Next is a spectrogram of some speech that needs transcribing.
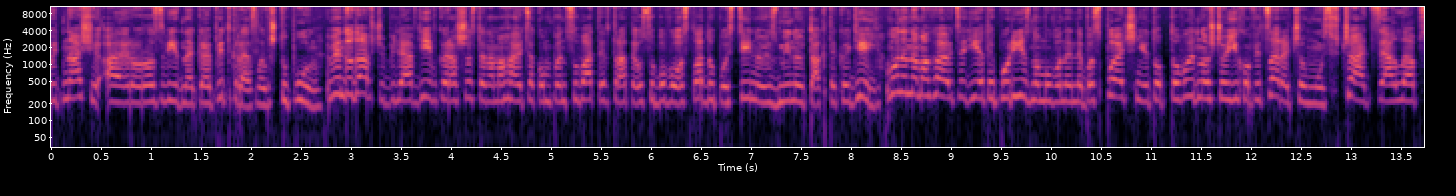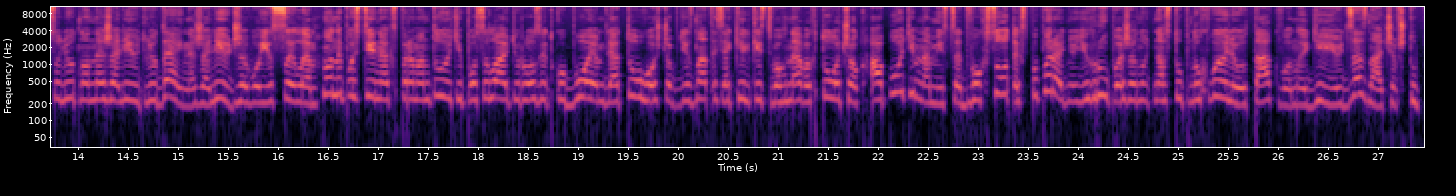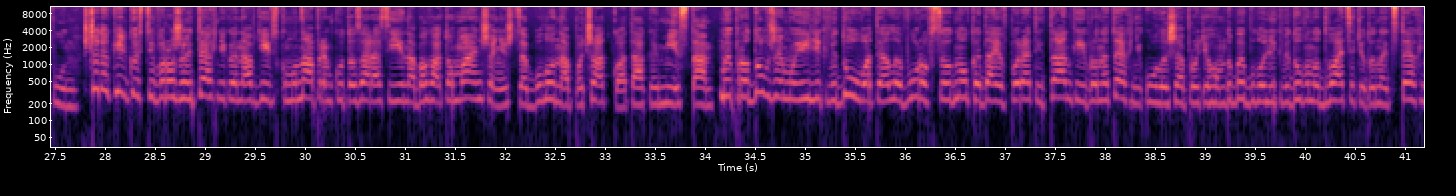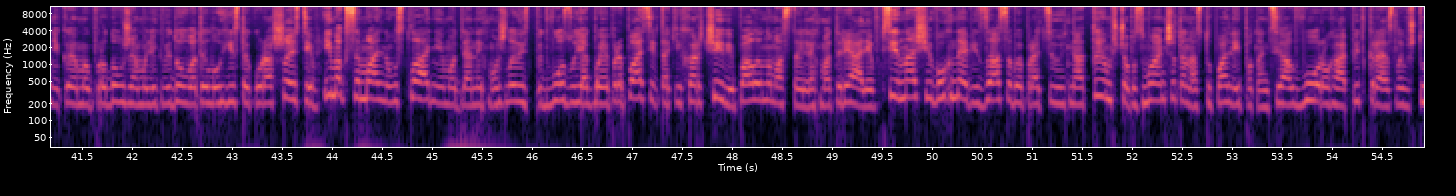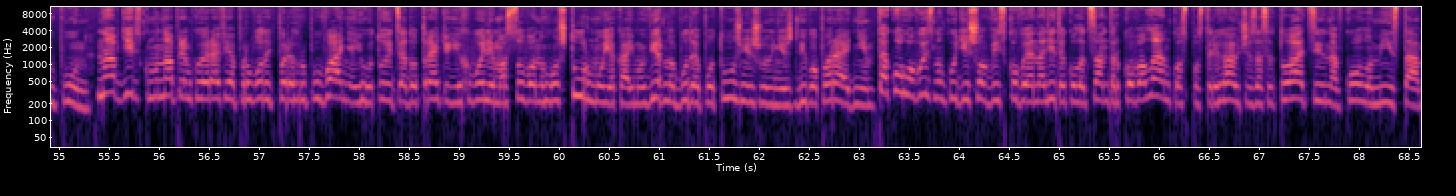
транслюють наші аеророзвідники, підкреслив штупун. Він додав, що біля Авдіївки рашисти намагаються компенсувати втрати особового складу постійною зміною тактики дій. Вони намагаються діяти по-різному, вони небезпечні. Тобто видно, що їх офіцери чомусь вчаться, але абсолютно не жаліють людей, не жаліють живої сили. Вони постійно експериментують і посилають у розвідку боєм для того, щоб дізнатися кількість вогневих точок. А потім на місце двохсотих з попередньої групи женуть наступну хвилю. Так вони діють, зазначив штупун. Щодо кількості ворожої техніки на Авдіївському напрямку, то зараз її набагато менше ніж це було на початку атаки міста. Ми продовжуємо її ліквідовувати, але ворог все одно кидає вперед і танки, і бронетехніку. Лише протягом доби було ліквідовано 20 одиниць техніки. Ми продовжуємо ліквідовувати логістику рашистів і максимально ускладнюємо для них можливість підвозу як боєприпасів, так і харчів і паливно-мастильних матеріалів. Всі наші вогневі засоби працюють над тим, щоб зменшити наступальний потенціал ворога, підкреслив штупун. На Авдіївському напрямку Ерефія проводить перегрупування і готується до третьої хвилі масованих масованого штурму, яка ймовірно буде потужнішою ніж дві попередні. Такого висновку дійшов військовий аналітик Олександр Коваленко, спостерігаючи за ситуацією навколо міста.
